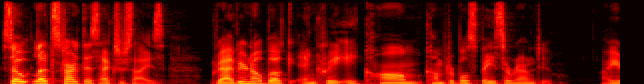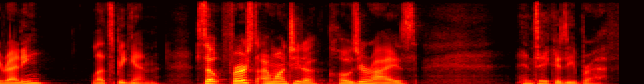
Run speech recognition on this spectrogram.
So let's start this exercise. Grab your notebook and create a calm, comfortable space around you. Are you ready? Let's begin. So, first, I want you to close your eyes and take a deep breath.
